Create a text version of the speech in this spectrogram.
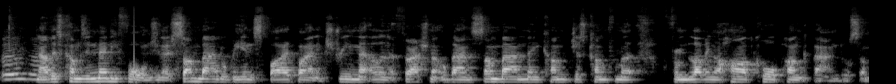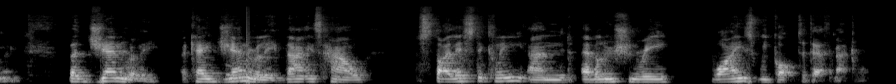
Mhm. Now, this comes in many forms. You know, some band will be inspired by an extreme metal and a thrash metal band. Some band may come just come from a from loving a hardcore punk band or something. But generally, okay, generally that is how stylistically and evolutionary wise we got to death metal.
